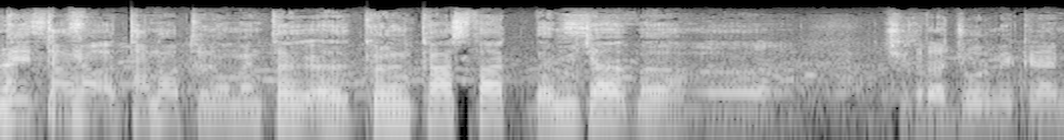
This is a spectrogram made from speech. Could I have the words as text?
نه؟ تنها تنها تورنمنت کلن کاستک در اینجا چی خدا جور می‌کنم؟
